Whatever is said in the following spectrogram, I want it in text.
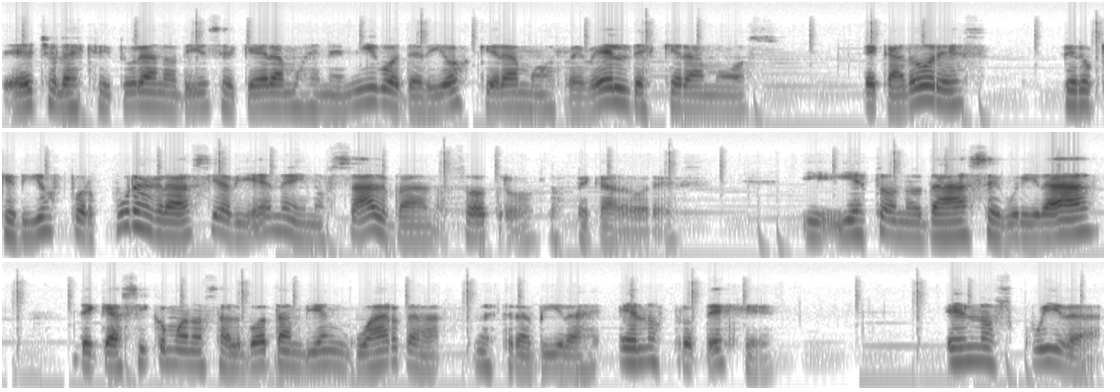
De hecho, la escritura nos dice que éramos enemigos de Dios, que éramos rebeldes, que éramos pecadores, pero que Dios por pura gracia viene y nos salva a nosotros los pecadores. Y, y esto nos da seguridad de que así como nos salvó, también guarda nuestras vidas. Él nos protege, Él nos cuida,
